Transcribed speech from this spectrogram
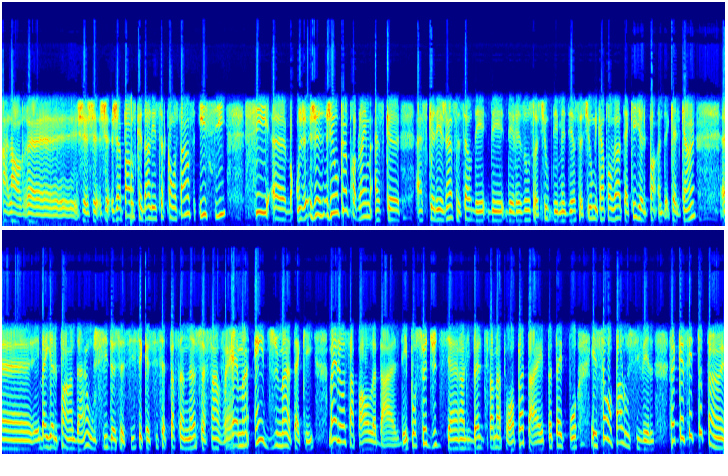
Alors, euh, je, je, je pense que dans les circonstances ici, si euh, bon, j'ai aucun problème à ce que à ce que les gens se servent des, des, des réseaux sociaux, des médias sociaux, mais quand on veut attaquer, il y a le quelqu'un, euh, ben il y a le pendant aussi de ceci, c'est que si cette personne-là se sent vraiment indûment attaquée, ben là ça part le bal, des poursuites judiciaires en libelle diffamatoire, peut-être, peut-être pas. Et ça on parle au civil. Fait que c'est tout un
